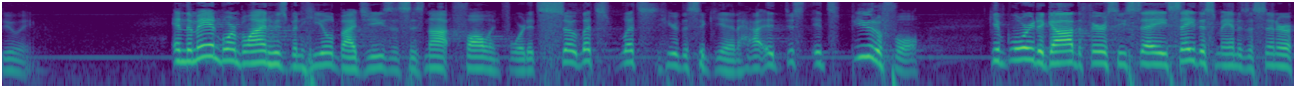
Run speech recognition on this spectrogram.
doing. And the man born blind who's been healed by Jesus is not falling for it. It's so let's let's hear this again. How it just it's beautiful. Give glory to God, the Pharisees say, say this man is a sinner.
